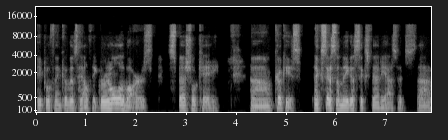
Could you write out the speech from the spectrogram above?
people think of as healthy. Granola bars, Special K, uh, cookies, excess omega 6 fatty acids. Uh,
